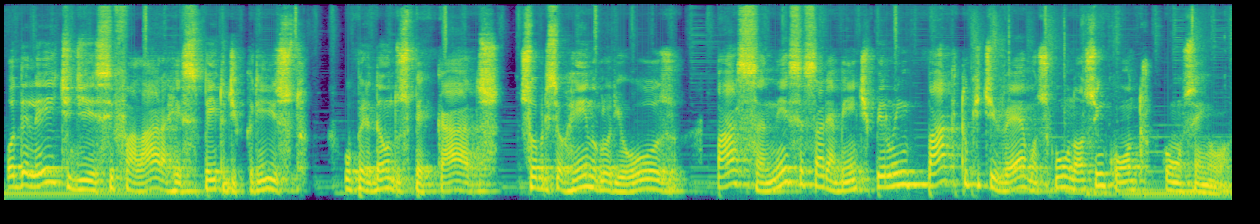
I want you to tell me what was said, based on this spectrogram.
o deleite de se falar a respeito de Cristo, o perdão dos pecados, sobre seu reino glorioso, passa necessariamente pelo impacto que tivemos com o nosso encontro com o Senhor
